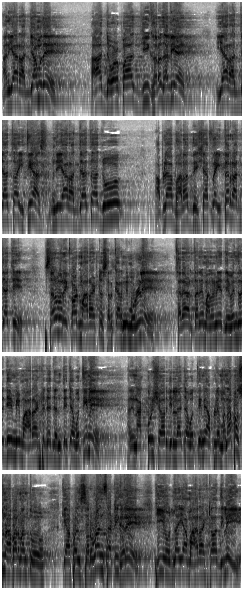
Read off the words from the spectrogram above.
आणि या राज्यामध्ये आज जवळपास जी घरं झाली आहेत या राज्याचा इतिहास म्हणजे या राज्याचा जो आपल्या भारत देशातल्या इतर राज्याचे सर्व रेकॉर्ड महाराष्ट्र सरकारने मोडले खऱ्या अर्थाने माननीय देवेंद्रजी मी महाराष्ट्राच्या जनतेच्या वतीने आणि नागपूर शहर जिल्ह्याच्या वतीने आपले मनापासून आभार मानतो की आपण सर्वांसाठी घरे ही योजना या महाराष्ट्राला दिली.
